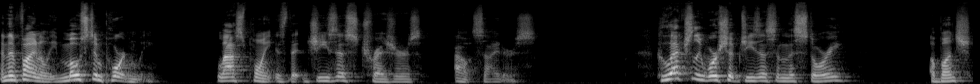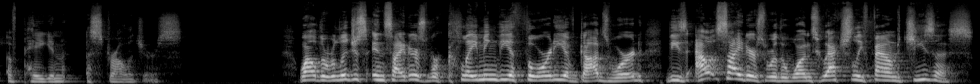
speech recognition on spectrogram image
And then finally, most importantly, last point is that Jesus treasures outsiders. Who actually worship Jesus in this story? A bunch of pagan astrologers. While the religious insiders were claiming the authority of God's word, these outsiders were the ones who actually found Jesus.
